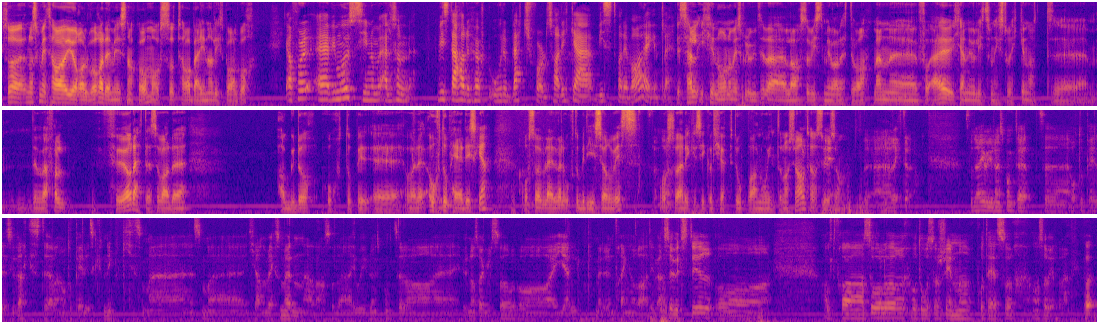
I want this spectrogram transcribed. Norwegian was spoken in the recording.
Så nå skal vi ta, gjøre alvor av det vi snakker om, og så ta beina litt på alvor. Ja, for eh, vi må jo si noe med Eller sånn Hvis jeg hadde hørt ordet Blatchford, så hadde ikke jeg visst hva det var, egentlig. Selv ikke nå når vi skulle ut til det, Lars, så visste vi hva dette var. Men eh, for jeg kjenner jo litt sånn historikken at eh, det var i hvert fall før dette så var det Agder ortopi, eh, det ortopediske. Og så ble det vel ortopediservice. Og så er det ikke sikkert kjøpt opp av noe internasjonalt, høres det ut som. Det er riktig, det. Så det er jo i utgangspunktet et uh, ortopedisk verksted, eller en ortopedisk klinikk, som er, som er kjernevirksomheten her. Da. Så det er jo i utgangspunktet da eh, undersøkelser og hjelp med det en trenger av diverse utstyr. Og alt fra såler, ortoser, skinner, proteser osv. For,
